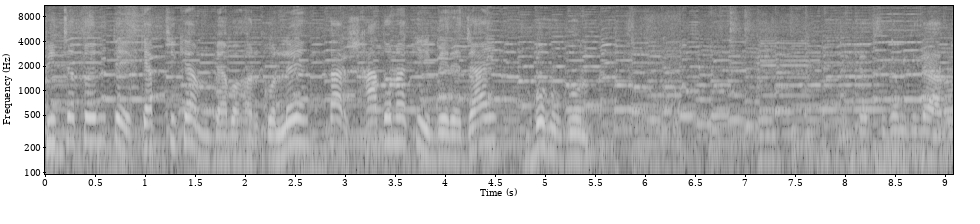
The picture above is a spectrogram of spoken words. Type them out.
পিৎজা তৈরিতে ক্যাপসিকাম ব্যবহার করলে তার স্বাদও নাকি বেড়ে যায় বহুগুণ। ক্যাপসিকাম দিলে আরও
